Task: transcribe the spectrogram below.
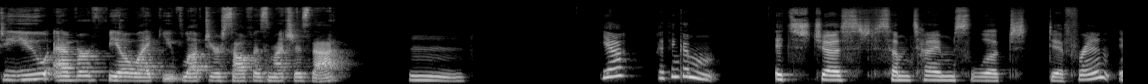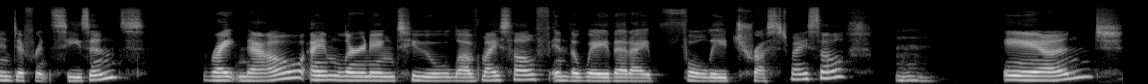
do you ever feel like you've loved yourself as much as that? Hmm. Yeah, I think I'm. It's just sometimes looked different in different seasons. Right now, I'm learning to love myself in the way that I fully trust myself. Mm. And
